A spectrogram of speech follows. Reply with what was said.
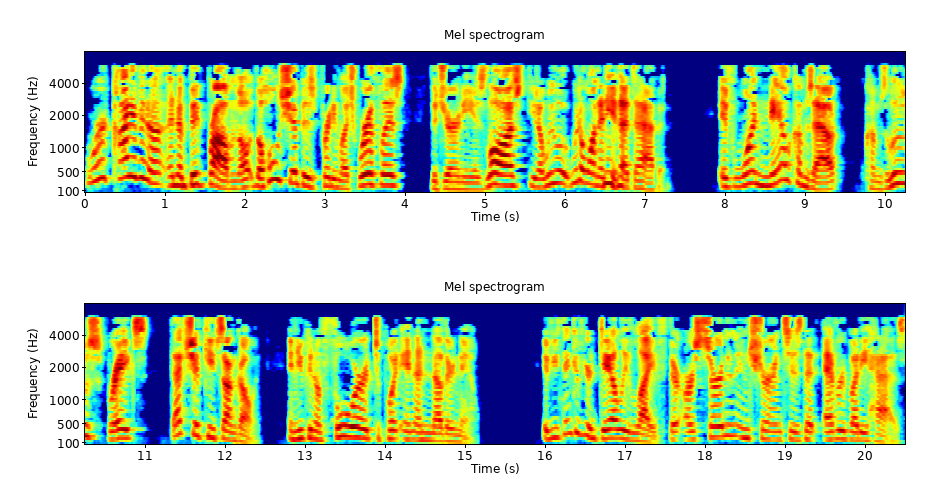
we're kind of in a, in a big problem. The, the whole ship is pretty much worthless. The journey is lost. You know, we, we don't want any of that to happen. If one nail comes out, comes loose, breaks, that ship keeps on going and you can afford to put in another nail. If you think of your daily life, there are certain insurances that everybody has.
